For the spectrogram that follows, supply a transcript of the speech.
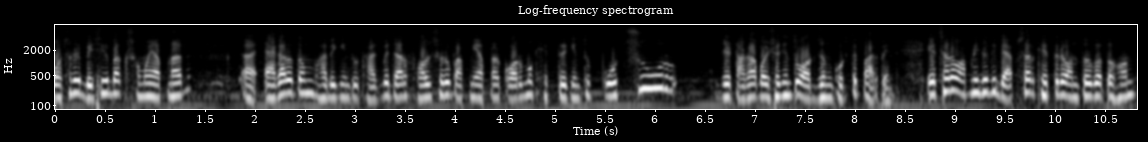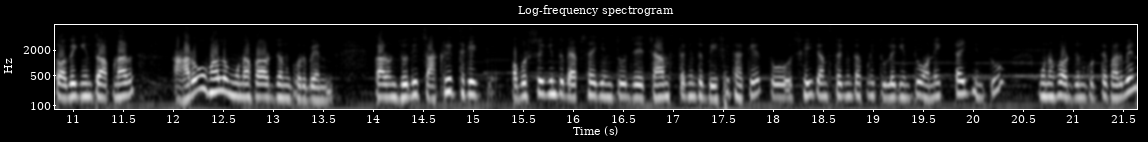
বছরের বেশিরভাগ সময় আপনার এগারোতম ভাবে কিন্তু থাকবে, যার ফলস্বরূপ আপনি আপনার কর্মক্ষেত্রে কিন্তু প্রচুর যে টাকা পয়সা কিন্তু অর্জন করতে পারবেন। এছাড়াও আপনি যদি ব্যবসার ক্ষেত্রে অন্তর্গত হন, তবে কিন্তু আপনার আরও ভালো মুনাফা অর্জন করবেন। কারণ যদি চাকরির থেকে অবশ্যই কিন্তু ব্যবসায় কিন্তু যে চান্সটা কিন্তু বেশি থাকে, তো সেই চান্সটা কিন্তু আপনি তুলে কিন্তু অনেকটাই কিন্তু মুনাফা অর্জন করতে পারবেন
